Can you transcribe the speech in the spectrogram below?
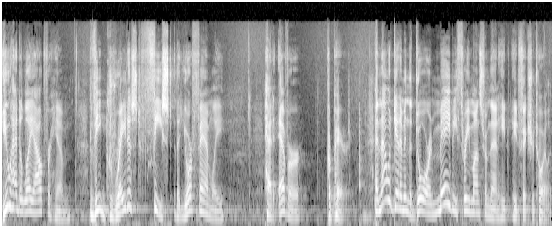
you had to lay out for him the greatest feast that your family had ever prepared. And that would get him in the door, and maybe three months from then, he'd, he'd fix your toilet.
